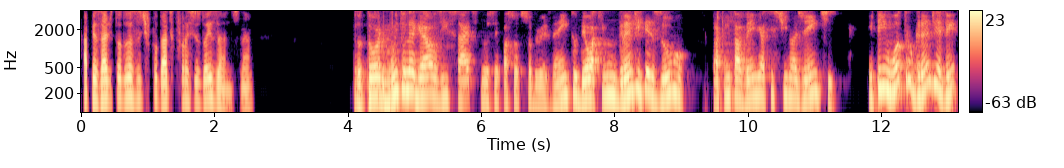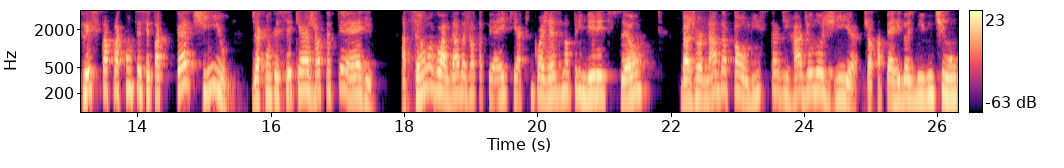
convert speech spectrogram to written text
apesar de todas as dificuldades que foram esses dois anos, né? Doutor, muito legal os insights que você passou sobre o evento, deu aqui um grande resumo para quem está vendo e assistindo a gente e tem um outro grande evento, esse está para acontecer, está pertinho de acontecer, que é a JPR, a tão aguardada JPR, que é a 51 edição da Jornada Paulista de Radiologia, JPR 2021.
